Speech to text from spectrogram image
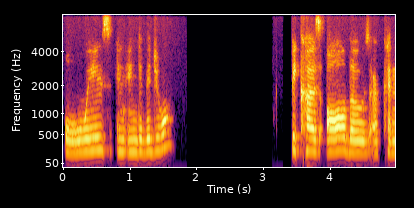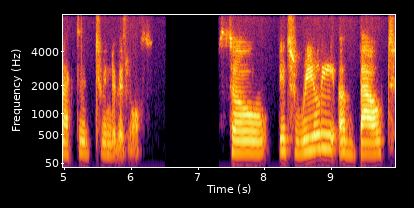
always in individual because all those are connected to individuals. So it's really about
